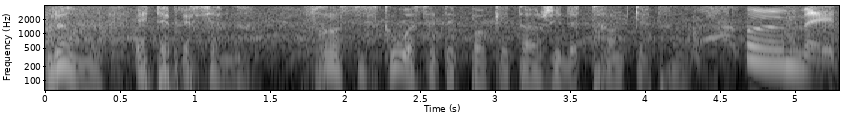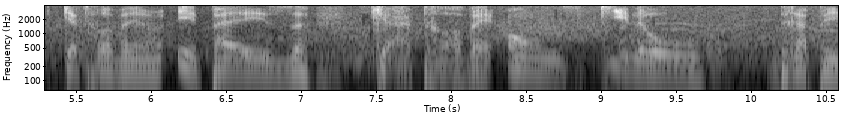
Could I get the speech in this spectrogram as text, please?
L'homme est impressionnant. Francisco, à cette époque, est âgé de 34 ans. 1m81 et pèse 91 kilos. Drapé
